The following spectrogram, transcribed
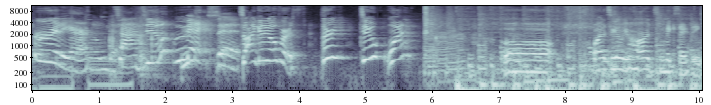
prettier? Oh, yeah. Time to mix it. So I'm gonna go first. Three, two, one. Oh, oh, it's gonna be hard to mix, I think.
